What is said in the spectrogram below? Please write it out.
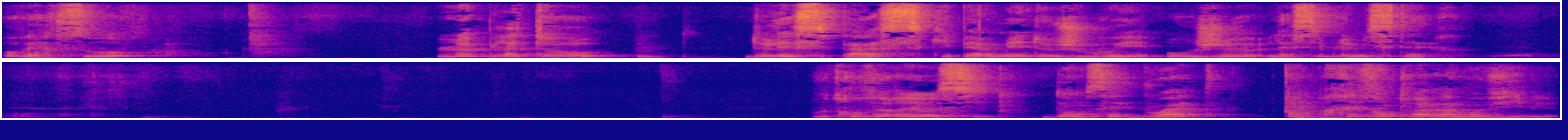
au verso, le plateau de l'espace qui permet de jouer au jeu La cible mystère. Vous trouverez aussi dans cette boîte un présentoir amovible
